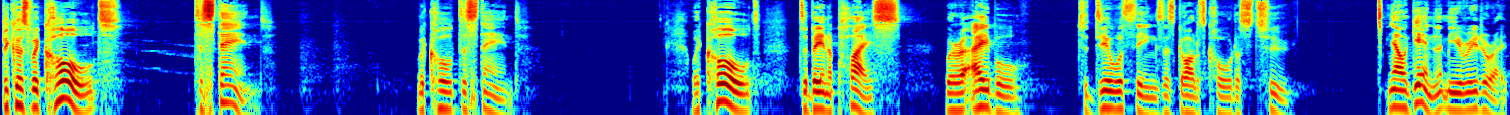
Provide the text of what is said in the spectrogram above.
Because we're called to stand. We're called to stand. We're called to be in a place where we're able to deal with things as God has called us to. Now, again, let me reiterate.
